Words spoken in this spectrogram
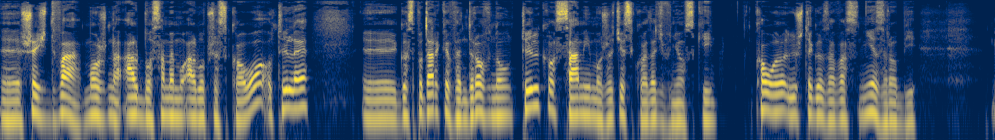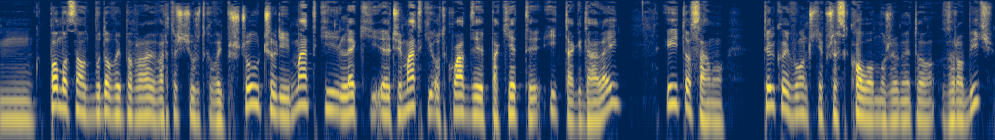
6.2 można albo samemu, albo przez koło, o tyle gospodarkę wędrowną, tylko sami możecie składać wnioski. Koło już tego za Was nie zrobi. Mm, pomoc na odbudowę i poprawę wartości użytkowej pszczół, czyli matki, leki, e, czy matki, odkłady, pakiety i tak dalej. I to samo, tylko i wyłącznie przez koło możemy to zrobić.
